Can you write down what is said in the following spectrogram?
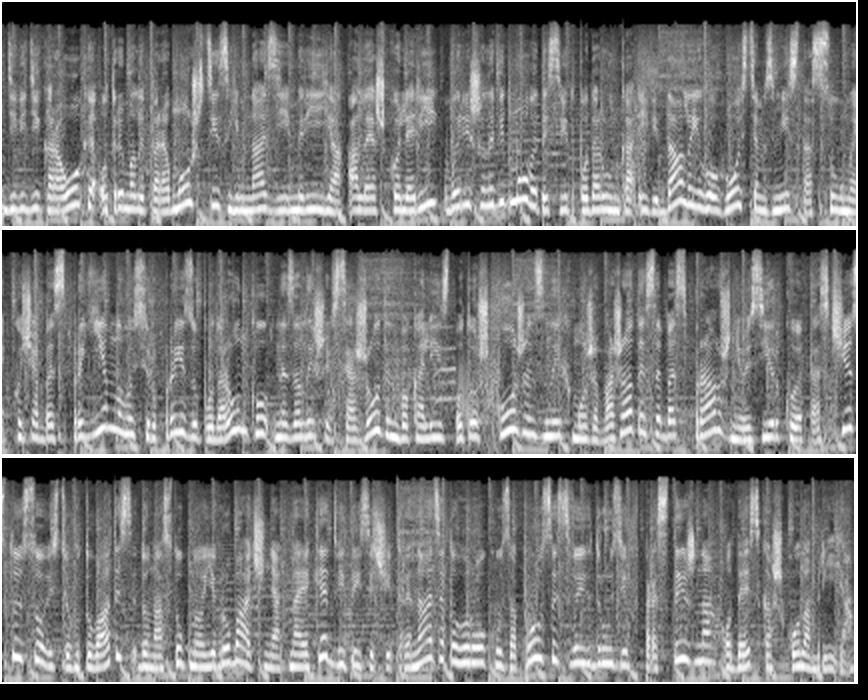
dvd караоке отримали переможці з гімназії Мрія, але школярі вирішили відмовитись від подарунка і віддали його гостям з міста Суми. Хоча без приємного сюрпризу подарунку не залишився жоден вокаліст. Отож, кожен з них може вважати себе справжньою зіркою та з чистою совістю готуватись до наступного Євробачення, на яке 2013 року запросить своїх друзів престижна одеська школа Мрія.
